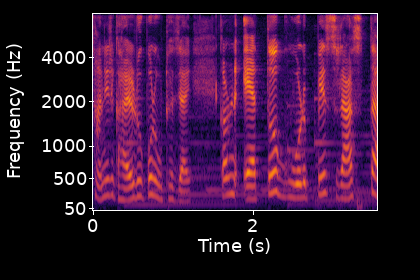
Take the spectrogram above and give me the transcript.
সানির ঘাড়ের উপর উঠে যায় কারণ এত ঘোরপেস রাস্তা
